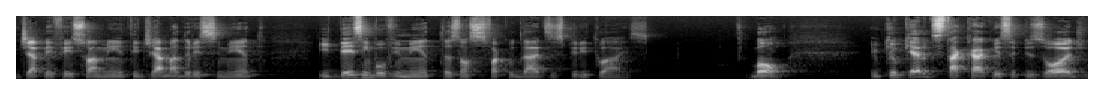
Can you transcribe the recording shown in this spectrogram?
de aperfeiçoamento e de amadurecimento e desenvolvimento das nossas faculdades espirituais. Bom, e o que eu quero destacar com esse episódio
